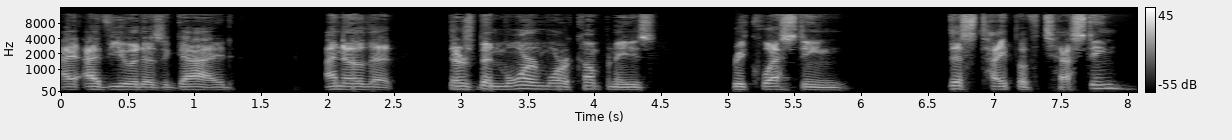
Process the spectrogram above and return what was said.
I, I view it as a guide. I know that there's been more and more companies requesting this type of testing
